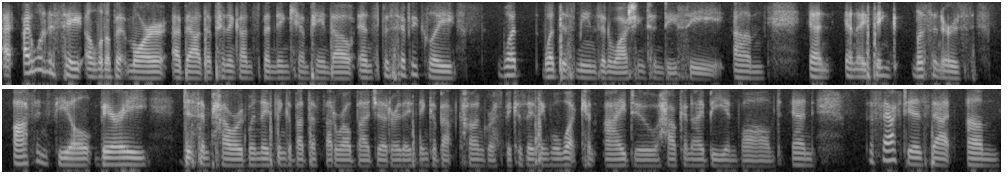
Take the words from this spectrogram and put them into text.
I, I want to say a little bit more about the Pentagon spending campaign, though, and specifically what what this means in Washington D.C. Um, and and I think listeners often feel very disempowered when they think about the federal budget or they think about Congress because they think, well, what can I do? How can I be involved? And the fact is that, um,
